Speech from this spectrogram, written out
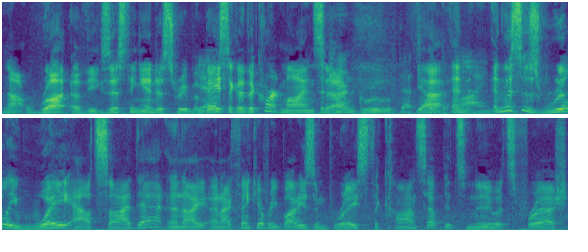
not rut of the existing industry, but Yeah. basically the current mindset The current groove that's yeah, been and, defined. and right? this is really way outside that, and I and I think everybody's embraced the concept. It's new, it's fresh,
